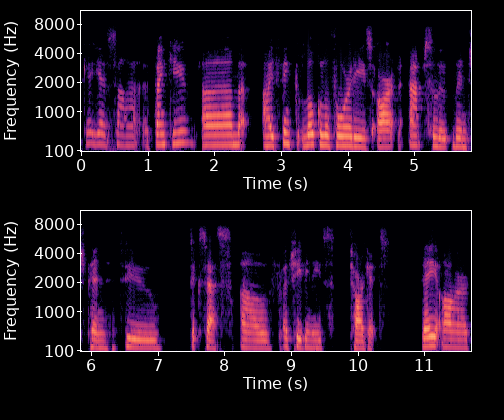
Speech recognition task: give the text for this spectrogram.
Okay, yes, uh, thank you. Um, I think local authorities are an absolute linchpin to success of achieving these targets. They are,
